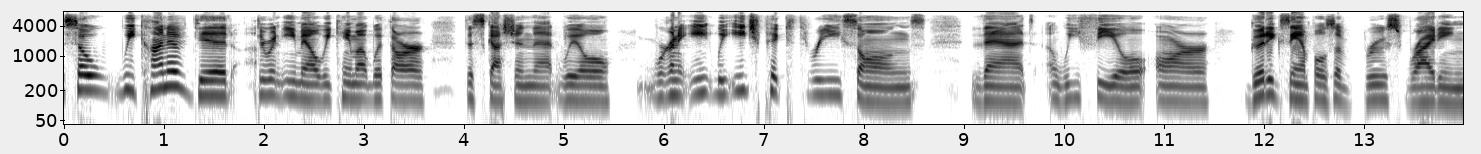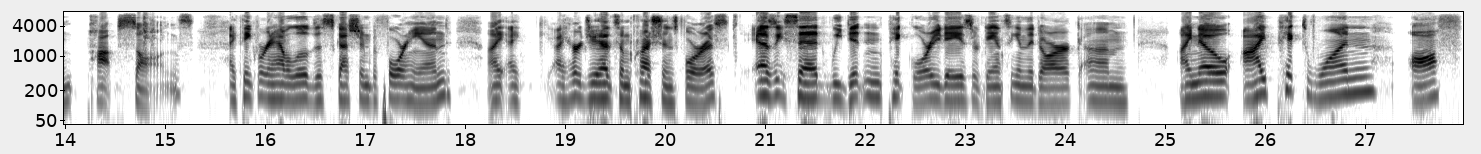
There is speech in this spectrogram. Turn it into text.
so we kind of did through an email. We came up with our discussion that we'll we're gonna eat. We each picked three songs that we feel are good examples of Bruce writing pop songs. I think we're gonna have a little discussion beforehand. I, I I heard you had some questions for us. As he said, we didn't pick Glory Days or Dancing in the Dark. Um, I know I picked one off,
